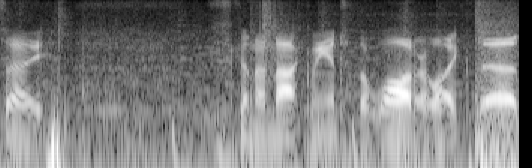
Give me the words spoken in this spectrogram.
Say, just gonna knock me into the water like that.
